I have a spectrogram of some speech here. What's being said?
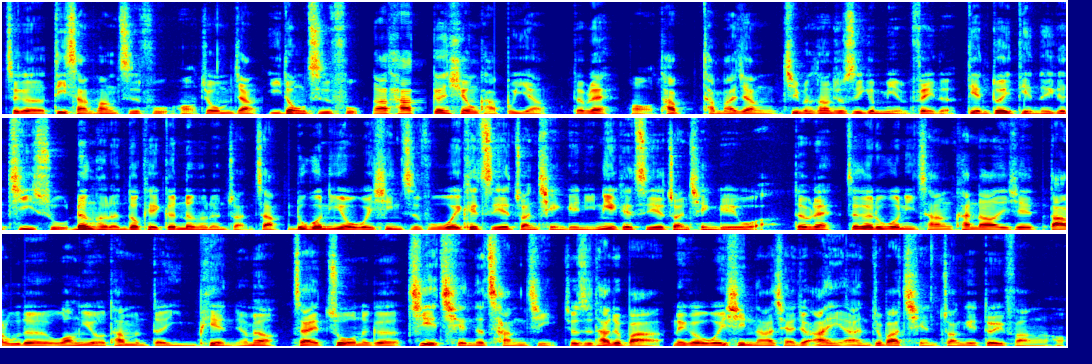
这个第三方支付哦，就我们讲移动支付，那它跟信用卡不一样。对不对？哦，他坦白讲，基本上就是一个免费的点对点的一个技术，任何人都可以跟任何人转账。如果你有微信支付，我也可以直接转钱给你，你也可以直接转钱给我，啊，对不对？这个如果你常常看到一些大陆的网友他们的影片，有没有在做那个借钱的场景？就是他就把那个微信拿起来就按一按，就把钱转给对方了哈。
